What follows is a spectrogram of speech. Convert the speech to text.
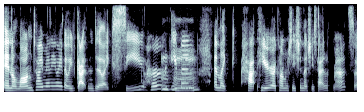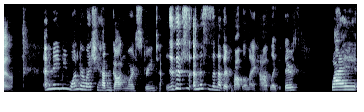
in a long time, anyway, that we've gotten to like see her even Mhm. and like ha- hear a conversation that she's had with Matt. So And it made me wonder why she hadn't gotten more screen time. This is, and this is another problem I have. Like, there's why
